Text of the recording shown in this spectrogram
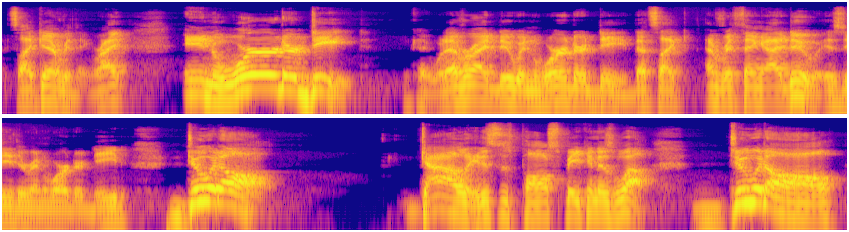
it's like everything, right? in word or deed. Okay, whatever I do in word or deed, that's like everything I do is either in word or deed. Do it all. Golly, this is Paul speaking as well. Do it all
